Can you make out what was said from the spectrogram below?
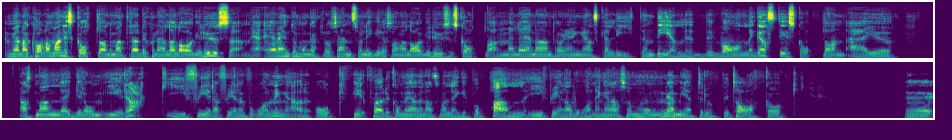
Men kollar man i Skottland, de här traditionella lagerhusen, jag, jag, vet inte hur många procent som ligger i sådana lagerhus i Skottland, men det är nog antagligen en ganska liten del. Det vanligaste i Skottland är ju att man lägger dem i rack i flera, flera våningar och förekommer även att man lägger på pall i flera våningar, alltså många meter upp i tak. Och, eh,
